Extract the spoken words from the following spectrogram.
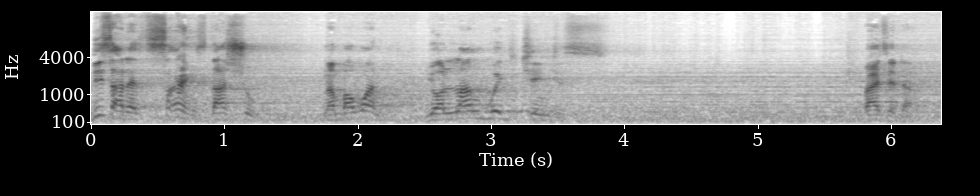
These are the signs that show. Number one, your language changes. Write it down.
